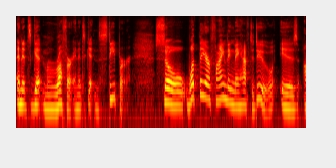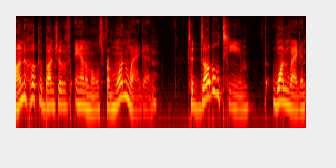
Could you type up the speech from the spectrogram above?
and it's getting rougher and it's getting steeper so what they are finding they have to do is unhook a bunch of animals from one wagon to double team one wagon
